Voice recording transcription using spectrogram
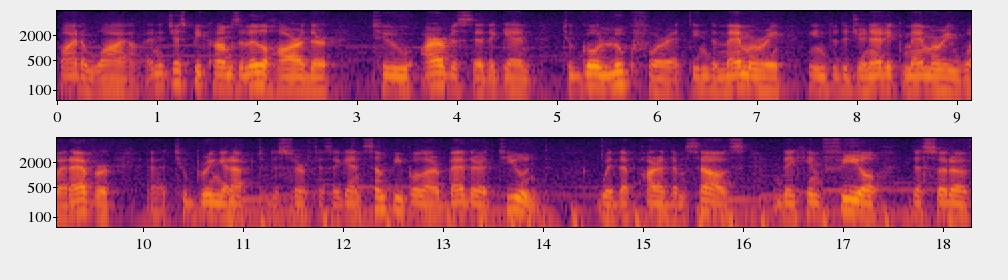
quite a while and it just becomes a little harder to harvest it again to go look for it in the memory into the genetic memory whatever uh, to bring it up to the surface again. Some people are better attuned with that part of themselves. They can feel the sort of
